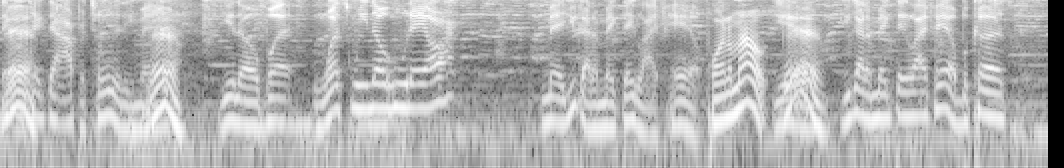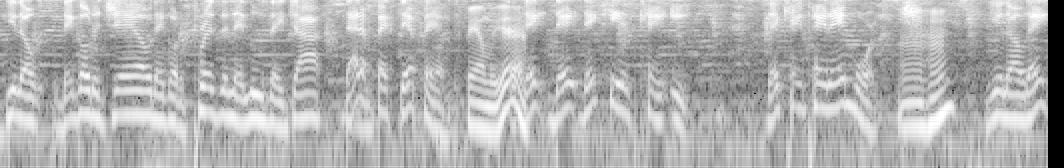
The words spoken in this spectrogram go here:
They're Mm-hmm. Yeah. gonna take that opportunity, man. Yeah. You know, but once we know who they are, man, you gotta make their life hell. Point them out. Yeah. You gotta make their life hell because, you know, they go to jail, they go to prison, they lose their job. That affects their families. Family. Yeah. They they they kids can't eat. They can't pay their mortgage. Mm-hmm. You know, they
